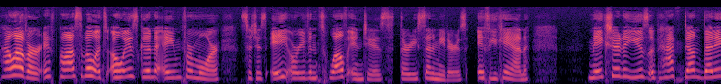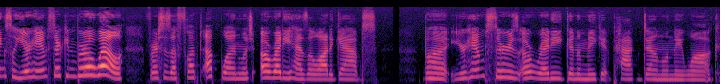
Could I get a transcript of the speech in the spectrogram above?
However, if possible, it's always good to aim for more, such as 8 or even 12 inches, 30 centimeters, if you can. Make sure to use a packed down bedding so your hamster can burrow well, versus a flipped up one which already has a lot of gaps. But your hamster is already gonna make it packed down when they walk.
